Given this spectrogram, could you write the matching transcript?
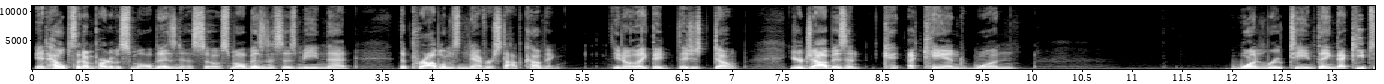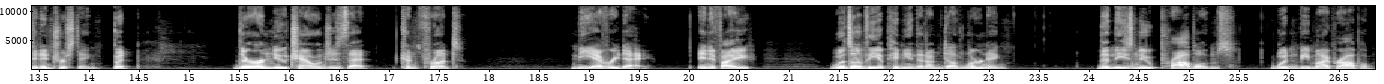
It helps that I'm part of a small business. So, small businesses mean that the problems never stop coming. You know, like they, they just don't. Your job isn't a canned one one routine thing. That keeps it interesting, but there are new challenges that confront me every day. And if I was of the opinion that I'm done learning, then these new problems wouldn't be my problem.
